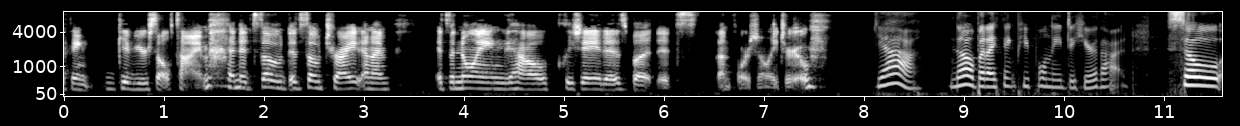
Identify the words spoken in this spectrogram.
think give yourself time. And it's so it's so trite, and I'm it's annoying how cliche it is, but it's unfortunately true. Yeah. No, but I think people need to hear that. So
